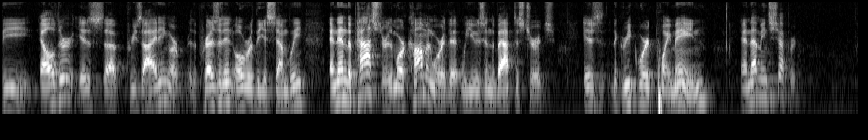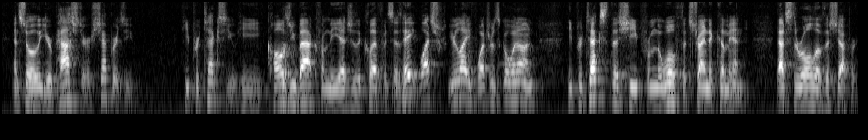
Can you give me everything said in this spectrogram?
the elder is uh, presiding or the president over the assembly, and then the pastor, the more common word that we use in the Baptist church, is the Greek word poimen, and that means shepherd. And so, your pastor shepherds you. He protects you. He calls you back from the edge of the cliff and says, Hey, watch your life, watch what's going on. He protects the sheep from the wolf that's trying to come in. That's the role of the shepherd.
